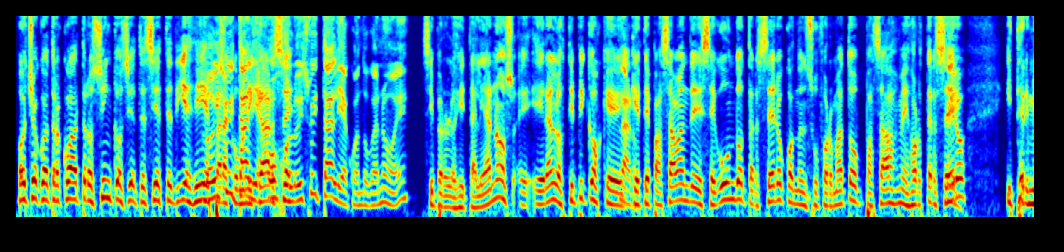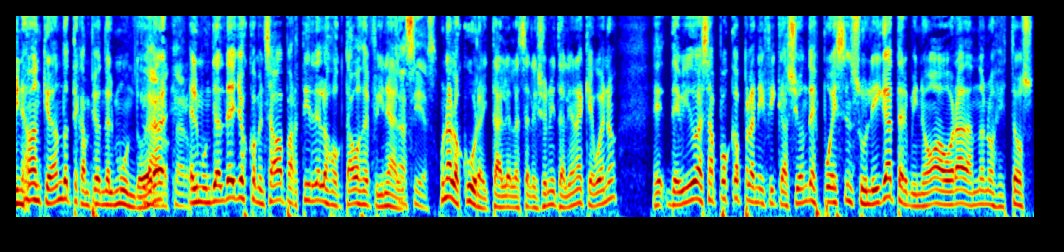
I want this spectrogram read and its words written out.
844-577-1010 Lo para comunicarse. ojo, lo hizo Italia cuando ganó, ¿eh? Sí, pero los italianos eh, eran los típicos que, Claro. que te pasaban de segundo, tercero, cuando en su formato pasabas mejor tercero y terminaban quedándote campeón del mundo. Claro, Era- claro. El mundial de ellos comenzaba a partir de los octavos de final. Así es. Una locura Italia, la selección italiana, que bueno, eh, debido a esa poca planificación después en su liga, terminó ahora dándonos estos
